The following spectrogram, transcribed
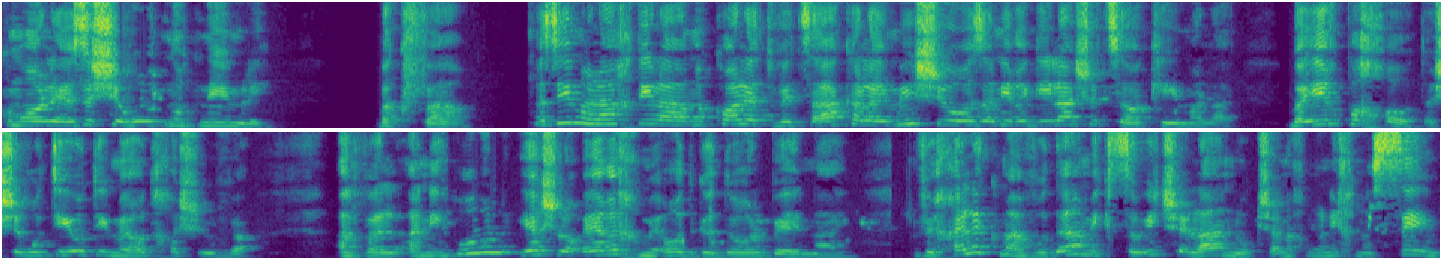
כמו לאיזה שירות נותנים לי בכפר. אז אם הלכתי למכולת וצעק עליי מישהו, אז אני רגילה שצועקים עליי. בעיר פחות, השירותיות היא מאוד חשובה. אבל הניהול יש לו ערך מאוד גדול בעיניי. וחלק מהעבודה המקצועית שלנו, כשאנחנו נכנסים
